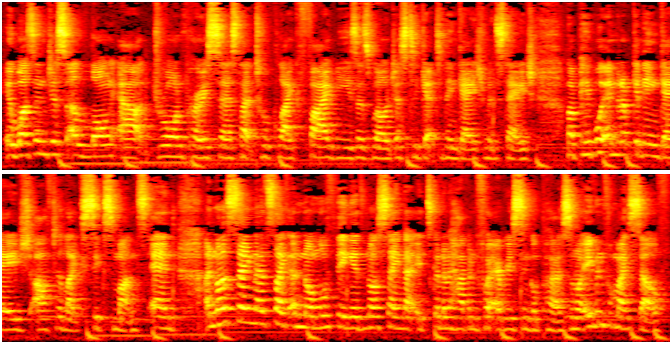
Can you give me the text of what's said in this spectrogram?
it wasn't just a long out drawn process that took like five years as well just to get to the engagement stage. But people ended up getting engaged after like six months. And I'm not saying that's like a normal thing, it's not saying that it's going to happen for every single person or even for myself,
